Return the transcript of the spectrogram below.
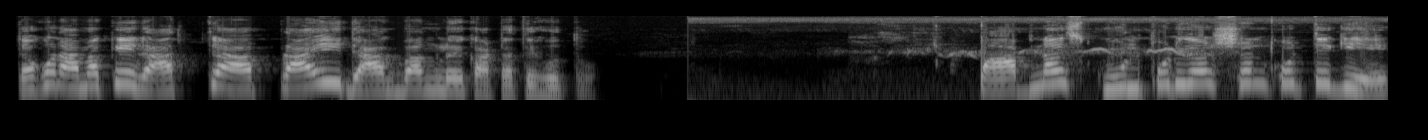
তখন আমাকে রাতটা প্রায়ই ডাক বাংলোয় কাটাতে হতো। পাবনায় স্কুল পরিদর্শন করতে গিয়ে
